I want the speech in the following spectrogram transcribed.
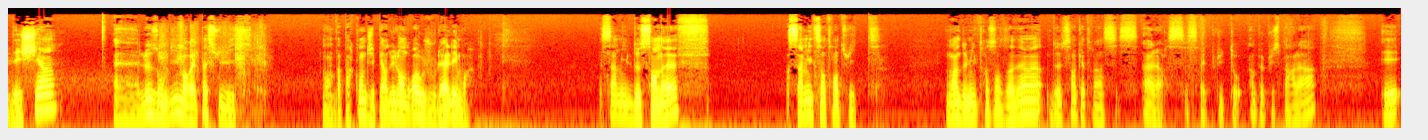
des chiens. Euh, le zombie m'aurait pas suivi. Bon, bah par contre, j'ai perdu l'endroit où je voulais aller, moi. 5209. 5138. Moins 2331, 286. Alors, ce serait plutôt un peu plus par là. Et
